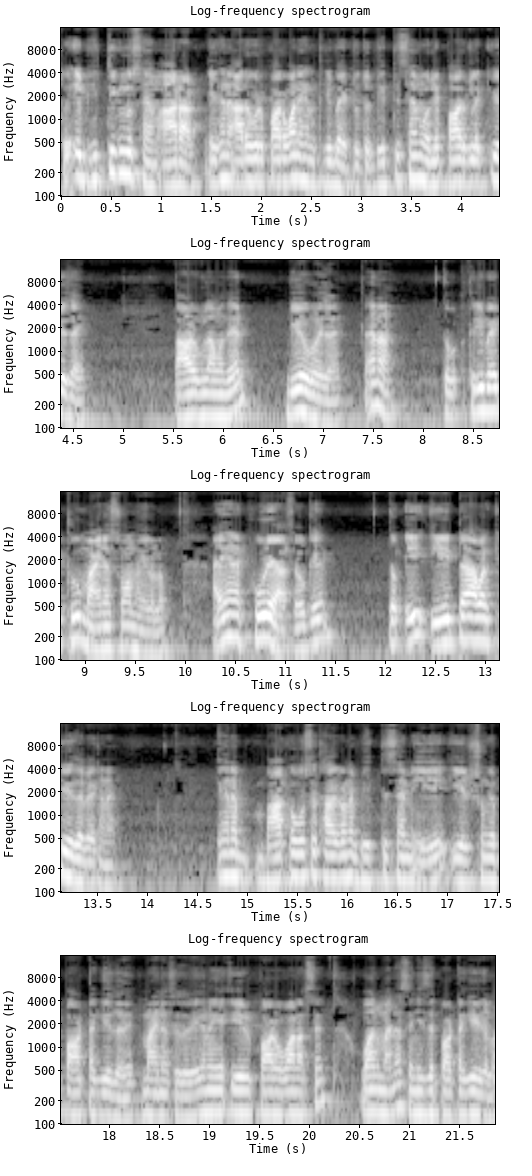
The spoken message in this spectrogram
তো এই ভিত্তি কিন্তু স্যাম আর আর এখানে আর উপরে পাওয়ার ওয়ান এখানে থ্রি বাই টু তো ভিত্তি স্যাম হলে পাওয়ারগুলো কি হয়ে যায়? পাওয়ারগুলো আমাদের বিয়োগ হয়ে যায়, তাই না? তো three by two minus one হয়ে গেল। আর এখানে ফোরে আছে ওকে তো এই এটা আবার কি হয়ে যাবে এখানে? এখানে ভাগ অবস্থায় থাকার কারণে ভিত্তি সেম এ এর সঙ্গে পাওয়ারটা গিয়ে যাবে মাইনাস হয়ে যাবে। এখানে এর পাওয়ার ওয়ান আছে ওয়ান মাইনাস নিজের পাওয়ারটা গিয়ে গেল।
